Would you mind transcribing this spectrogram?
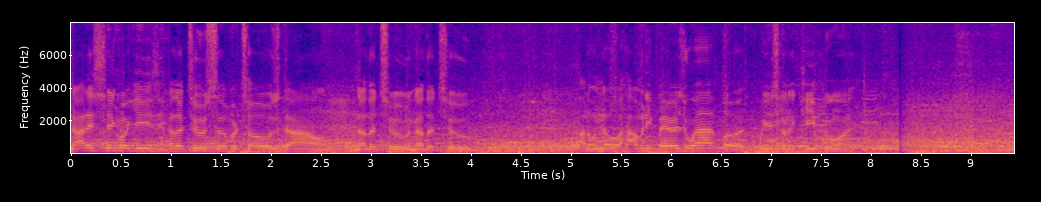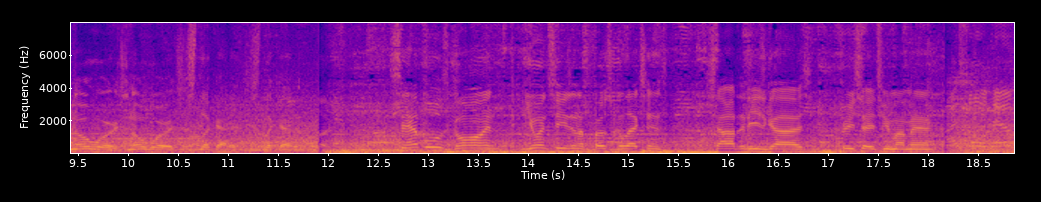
Not a single Yeezy. Another two silver toes down. Another two, another two. I don't know how many pairs we're at, but we're just gonna keep going. No words. Just look at it. Just look at it. Samples gone. UNC's in the first collections. Shout out to these guys. Appreciate you, my man. I sold him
